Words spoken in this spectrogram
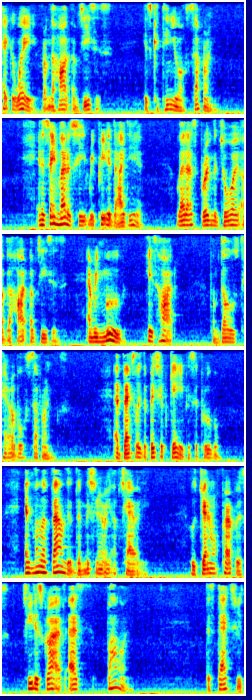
take away from the heart of Jesus his continual suffering. In the same letter, she repeated the idea let us bring the joy of the heart of Jesus and remove his heart from those terrible sufferings. Eventually, the bishop gave his approval, and Mother founded the Missionary of Charity, whose general purpose she described as following the statutes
